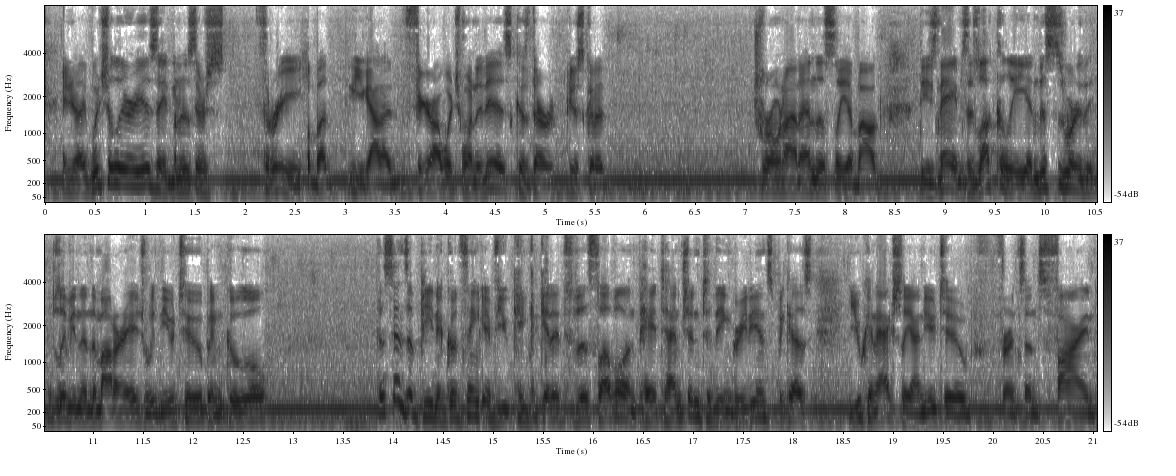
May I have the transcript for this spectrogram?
and you're like, which O'Leary is it? And there's three, but you got to figure out which one it is because they're just going to drone on endlessly about these names. And luckily, and this is where living in the modern age with YouTube and Google, this ends up being a good thing if you can get it to this level and pay attention to the ingredients because you can actually on YouTube, for instance, find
